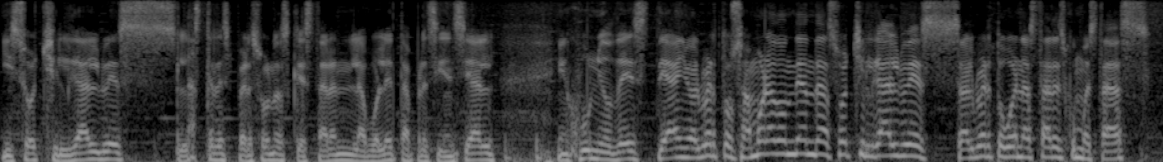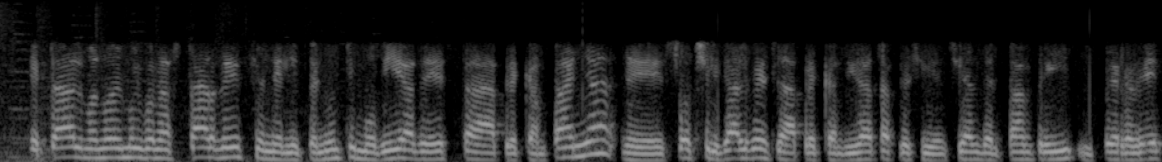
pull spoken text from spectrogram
y Xochil Gálvez, las tres personas que estarán en la boleta presidencial en junio de este año. Alberto Zamora, ¿dónde anda Xochil? Alberto, buenas tardes, ¿cómo estás? ¿Qué tal, Manuel? Muy buenas tardes. En el penúltimo día de esta precampaña, eh, Xochil Gálvez, la precandidata presidencial del PAN, PRI y PRD,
